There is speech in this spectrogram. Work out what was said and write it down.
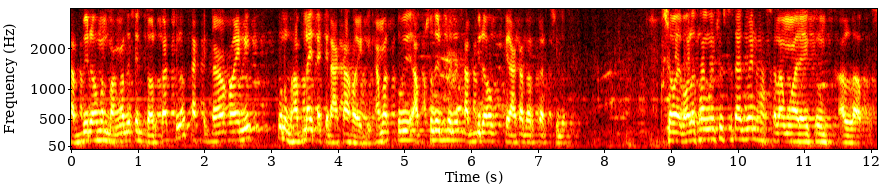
সাব্বির রহমান বাংলাদেশের দরকার ছিল, তাকে দেওয়া হয়নি। কোনো ভাবনাই তাকে রাখা হয়নি। আমার খুবই আফসোসের বিষয় সাব্বির রহমানকে রাখা দরকার ছিল। সবাই ভালো থাকবেন, সুস্থ থাকবেন। আসসালামু আলাইকুম। আল্লাহ হাফিজ।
